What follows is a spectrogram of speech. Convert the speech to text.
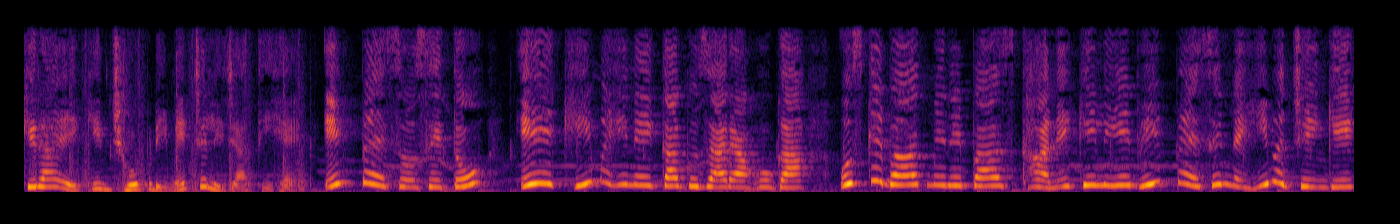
किराए की झोपड़ी में चली जाती है। इन पैसों से तो एक ही महीने का गुजारा होगा। उसके बाद मेरे पास खाने के लिए भी पैसे नहीं बचेंगे।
